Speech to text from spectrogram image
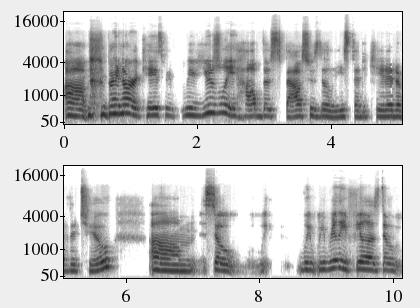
um, but in our case, we we usually help the spouse who's the least dedicated of the two. Um, so we, we really feel as though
